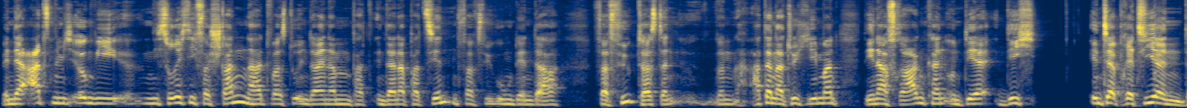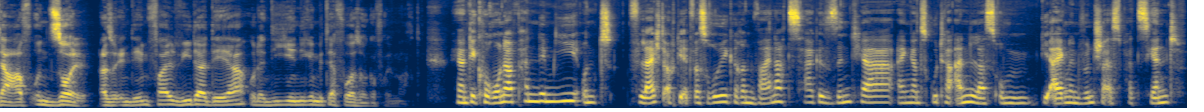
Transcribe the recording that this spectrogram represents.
Wenn der Arzt nämlich irgendwie äh, nicht so richtig verstanden hat, was du in, deinem, in deiner Patientenverfügung denn da verfügt hast, dann, dann hat er natürlich jemand, den er fragen kann und der dich interpretieren darf und soll. Also in dem Fall wieder der oder diejenige mit der Vorsorgevollmacht. Ja, und die Corona-Pandemie und vielleicht auch die etwas ruhigeren Weihnachtstage sind ja ein ganz guter Anlass, um die eigenen Wünsche als Patient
